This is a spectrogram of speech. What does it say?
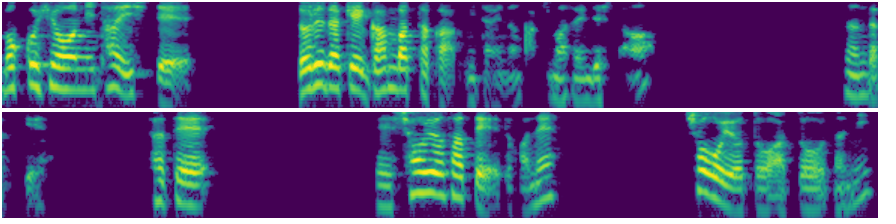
目標に対して、どれだけ頑張ったかみたいなの書きませんでした？なんだっけ？査定、えー、商用査定とかね。賞与とあと何？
